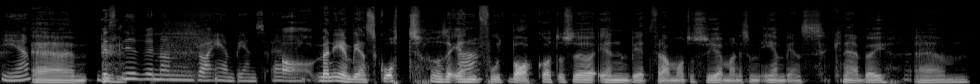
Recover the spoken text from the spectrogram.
Um, Beskriv någon bra enbensövning. Ja, men enbensskott, alltså en ja. fot bakåt och så en bet framåt och så gör man liksom enbens knäböj. Um,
